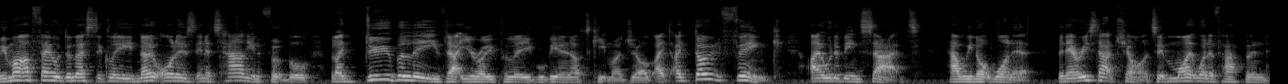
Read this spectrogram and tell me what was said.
We might have failed domestically, no honours in Italian football, but I do believe that Europa League will be enough to keep my job. I, I don't think I would have been sacked had we not won it, but there is that chance. It might well have happened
